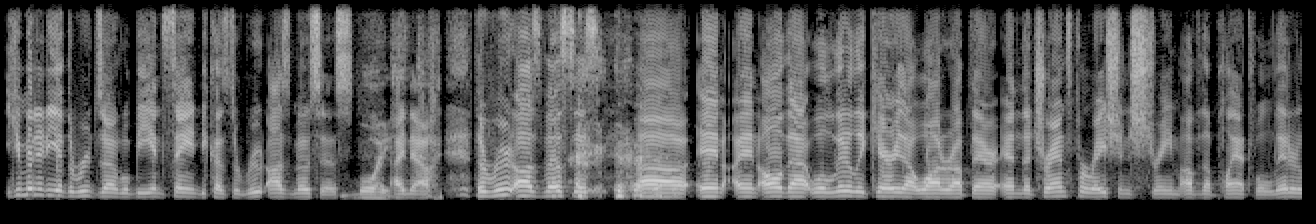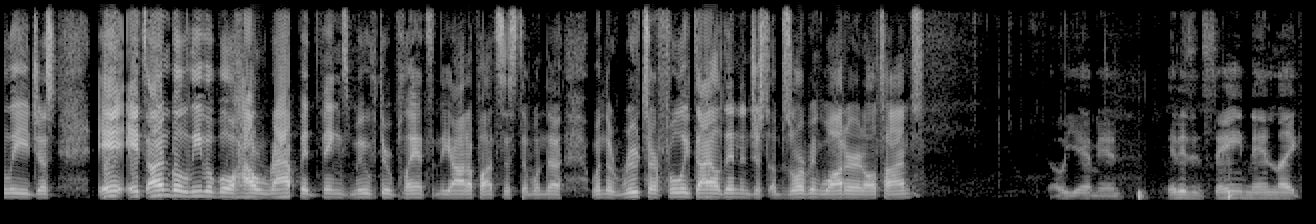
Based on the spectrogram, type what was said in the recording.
humidity of the root zone will be insane because the root osmosis Moist. Nice. I know the root osmosis uh, and and all that will literally carry that water up there, and the transpiration stream of the plant will literally just it, it's unbelievable how rapid things move through plants in the autopot system when the when the roots are fully dialed in and just absorbing water at all times. Oh yeah, man. It is insane, man. Like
